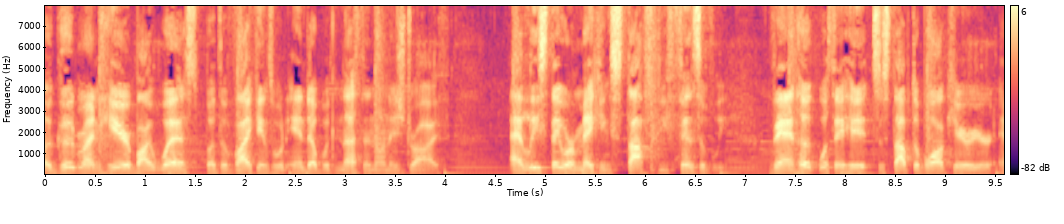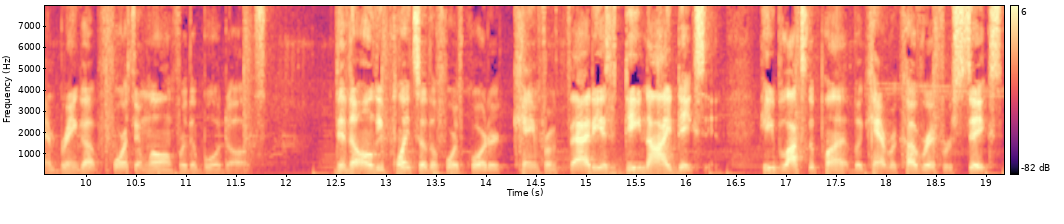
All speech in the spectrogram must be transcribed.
A good run here by West, but the Vikings would end up with nothing on his drive. At least they were making stops defensively. Van Hook with a hit to stop the ball carrier and bring up fourth and long for the Bulldogs. Then the only points of the fourth quarter came from Thaddeus Deny Dixon. He blocks the punt but can't recover it for six,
